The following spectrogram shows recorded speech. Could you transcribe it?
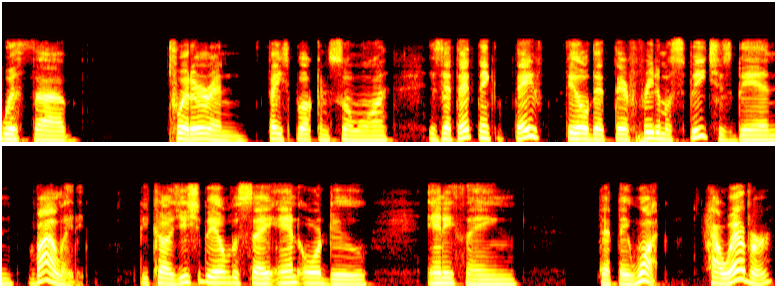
with uh, Twitter and Facebook and so on is that they think they feel that their freedom of speech has been violated because you should be able to say and or do anything that they want. However,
